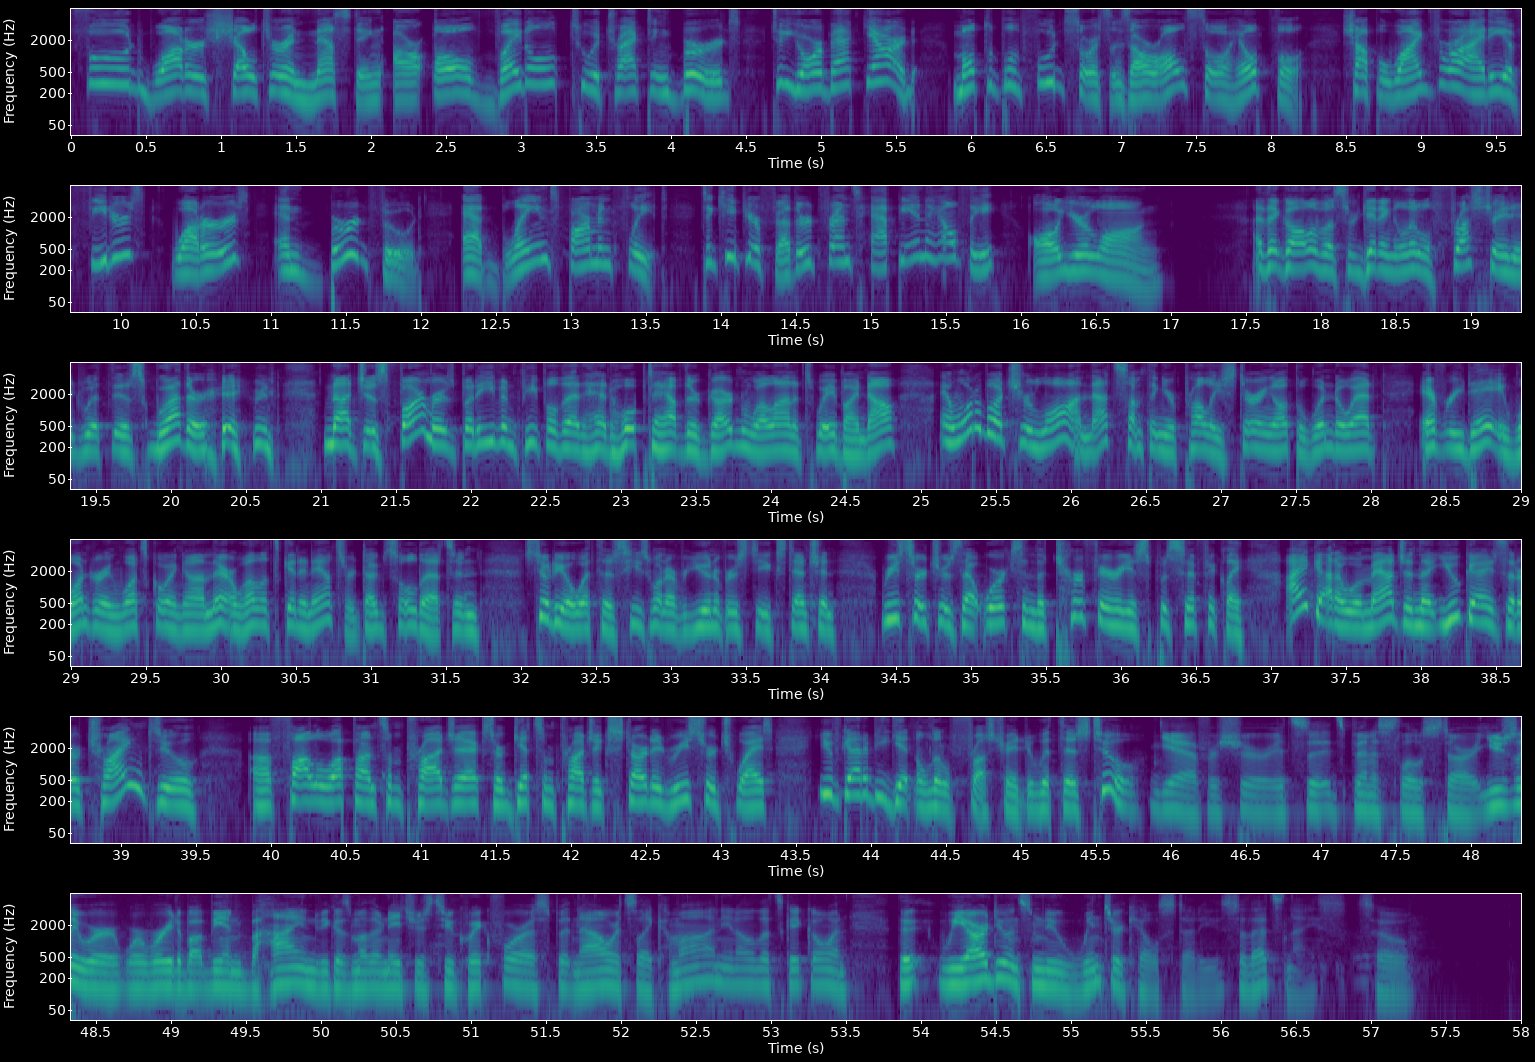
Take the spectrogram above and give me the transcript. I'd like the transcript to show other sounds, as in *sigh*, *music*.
Food, water, shelter, and nesting are all vital to attracting birds to your backyard. Multiple food sources are also helpful. Shop a wide variety of feeders, waterers, and bird food at Blain's Farm and Fleet to keep your feathered friends happy and healthy all year long. I think all of us are getting a little frustrated with this weather. *laughs* Not just farmers, but even people that had hoped to have their garden well on its way by now. And what about your lawn? That's something you're probably staring out the window at every day, wondering what's going on there. Well, let's get an answer. Doug Soldat's in studio with us. He's one of our University Extension researchers that works in the turf area specifically. I got to imagine that you guys that are trying to uh, follow up on some projects or get some projects started research wise, you've got to be getting a little frustrated with this too. Yeah, for sure. It's it's been a slow start. Usually we're we're worried about being behind because Mother Nature's too quick for us, but now it's like, come on, you know, let's get going. The, we are doing some new winter kill studies, so that's nice. So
